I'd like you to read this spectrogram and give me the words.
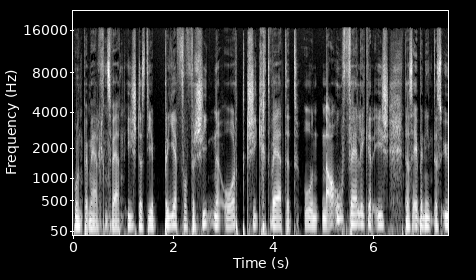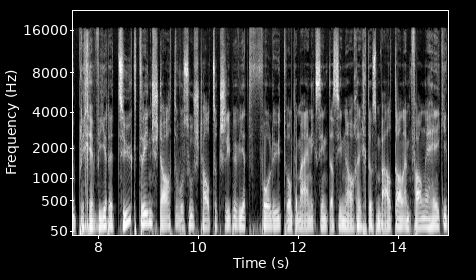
Und bemerkenswert ist, dass die Briefe von verschiedenen Orten geschickt werden. Und noch auffälliger ist, dass eben nicht das übliche wirre Zeug drin steht, wo sonst halt so geschrieben wird von Leuten, die der Meinung sind, dass sie Nachrichten aus dem Weltall empfangen haben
